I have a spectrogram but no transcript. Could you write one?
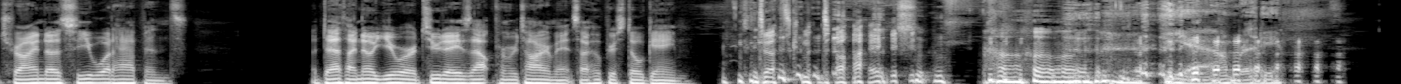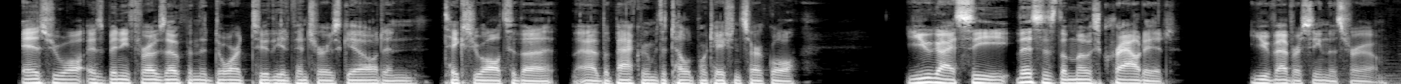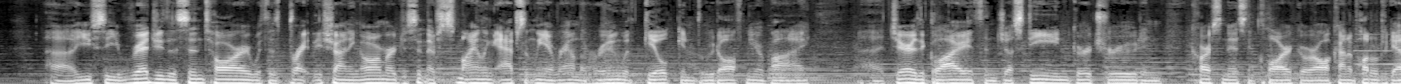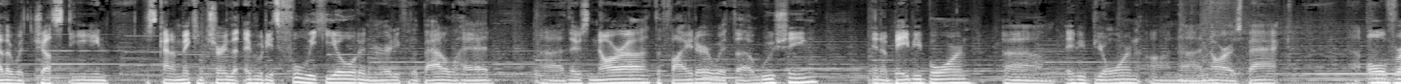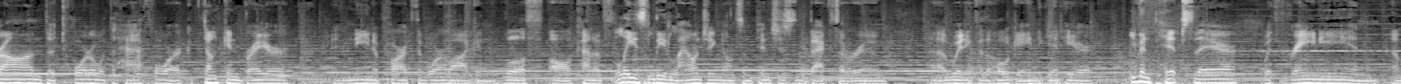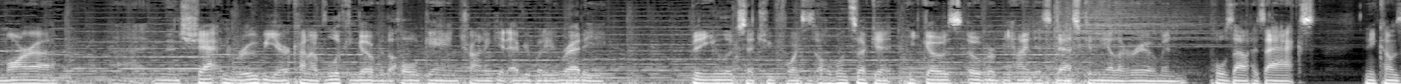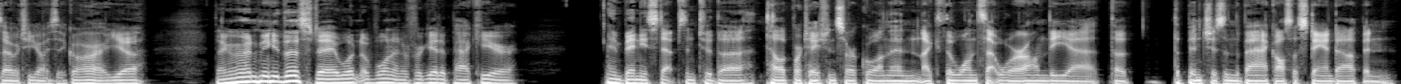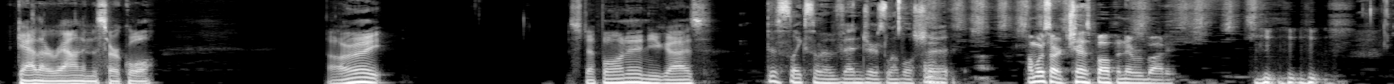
trying to see what happens. Death, I know you were two days out from retirement, so I hope you're still game. Death's gonna die. yeah, I'm ready. as you all as Benny throws open the door to the Adventurers Guild and takes you all to the uh, the back room with the teleportation circle, you guys see this is the most crowded you've ever seen this room. Uh, you see Reggie the Centaur with his brightly shining armor just sitting there smiling absently around the room with Gilk and Rudolph nearby. Uh, Jerry the Goliath and Justine, Gertrude and Carsonis and Clark are all kind of huddled together with Justine, just kind of making sure that everybody's fully healed and ready for the battle ahead. Uh, there's Nara, the fighter, with uh, Wuxing and a baby born, um, baby Bjorn on uh, Nara's back. Uh, Olvron, the turtle with the half orc, Duncan Breyer, and Nina Park, the warlock, and Wolf, all kind of lazily lounging on some benches in the back of the room, uh, waiting for the whole gang to get here. Even Pip's there with Rainey and Amara. Uh, and then Shat and Ruby are kind of looking over the whole gang, trying to get everybody ready. But he looks at you for and says, Oh, one second. He goes over behind his desk in the other room and pulls out his axe. And he comes over to you. He's like, All right, yeah. I'm going to need this today. Wouldn't have wanted to forget it back here. And Benny steps into the teleportation circle, and then like the ones that were on the uh, the the benches in the back also stand up and gather around in the circle. All right, step on in, you guys. This is like some Avengers level shit. I'm gonna start chest bumping everybody.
